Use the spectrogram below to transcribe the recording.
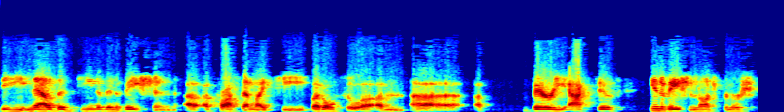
the now the dean of innovation uh, across MIT, but also um, uh, a very active innovation entrepreneurship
